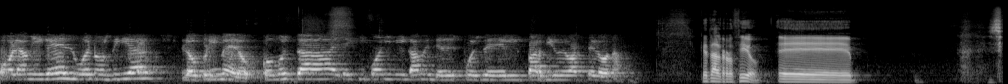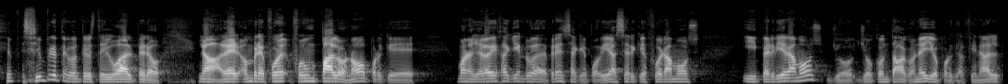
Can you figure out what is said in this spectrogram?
Hola Miguel, buenos días. Lo primero, ¿cómo está el equipo anímicamente después del partido de Barcelona? ¿Qué tal, Rocío? Eh, siempre te contesto igual, pero no, a ver, hombre, fue, fue un palo, ¿no? Porque, bueno, ya lo dije aquí en rueda de prensa, que podía ser que fuéramos y perdiéramos. Yo, yo contaba con ello, porque al final,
